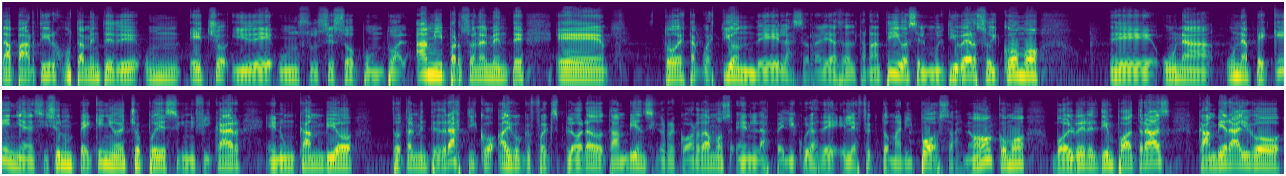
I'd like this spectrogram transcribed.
a partir justamente de un hecho y de un suceso puntual. A mí personalmente... Eh, toda esta cuestión de las realidades alternativas, el multiverso y cómo eh, una, una pequeña decisión, un pequeño hecho puede significar en un cambio totalmente drástico, algo que fue explorado también, si recordamos, en las películas de El efecto mariposa, ¿no? Como volver el tiempo atrás, cambiar algo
